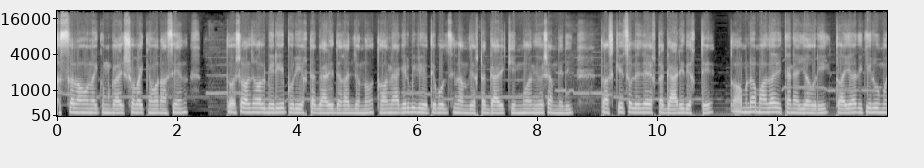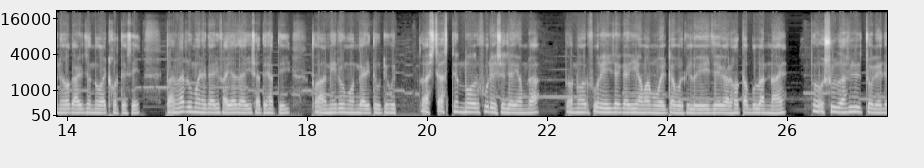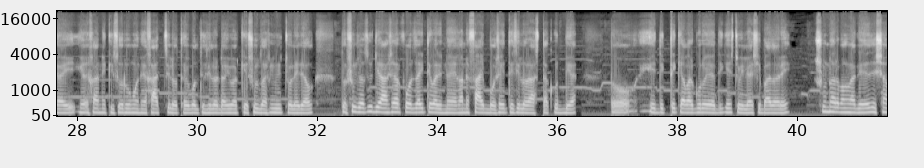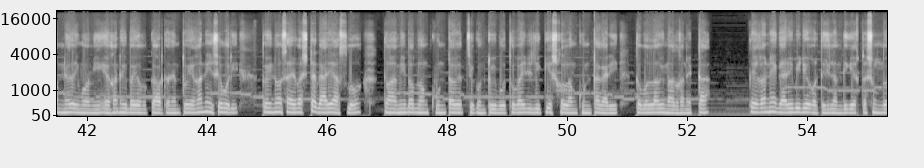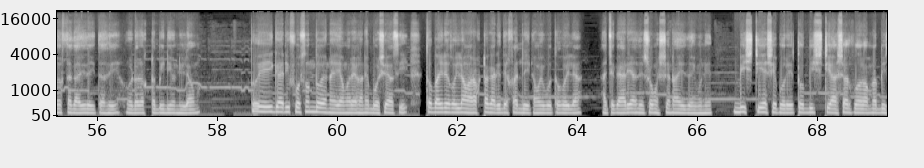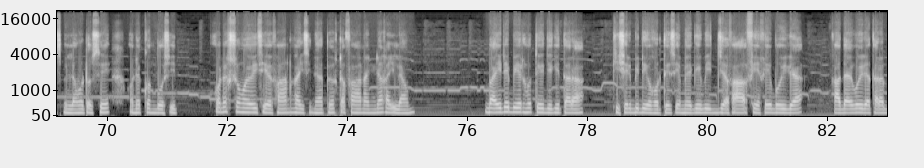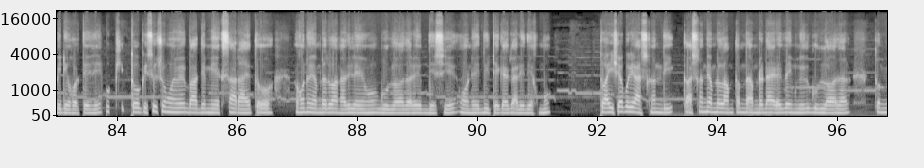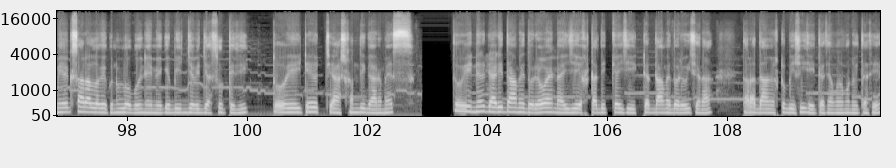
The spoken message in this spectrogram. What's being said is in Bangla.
আসসালামু আলাইকুম গাইস সবাই কেমন আছেন? তো সকাল সকাল বেরিয়ে পড়ি একটা গাড়ি দেখার জন্য। তো আমি আগের ভিডিওতে বলছিলাম যে একটা গাড়ি কিনবো, আমিও সামনে দিই। তো আজকে চলে যাই একটা গাড়ি দেখতে। তো আমরা মাঝা এখানে আইয়া করি তো আইয়া দেখি রুমনেও গাড়ির জন্য ওয়েট করতেছে। তো আমার রুমনে গাড়ি পাইয়া যাই সাথে সাথেই। তো আমি রুমন গাড়িতে উঠে পড়ি। তো আস্তে আস্তে নরপুর এসে যাই আমরা। তো নরপুর এই জায়গায় আমার মোবাইলটা ভর্তিল এই জায়গার হতা বুলার নাই তো সোজাসুজি চলে যাই এখানে কিছু রুমনে খাচ্ছিল তাই বলতেছিল, ড্রাইভারকে সোজাসুজি চলে যাও। তো সোজাসুজি আসার পর যাইতে পারি না, এখানে ফাইভ বসাইতেছিল রাস্তা খুদ দিয়া। তো এই দিক থেকে আবার ঘুরে এদিকে চলে আসি বাজারে। সোনার বাংলা গ্যারেজের সামনে যাইমো আমি, এখানে বাইক করতেছেন, তো এখানে এসে পড়ি। তো ইনো চার পাঁচটা গাড়ি আসলো, তো আমি ভাবলাম, কোনটা হচ্ছে, কোনটা হইব? তো বাইরে জিজ্ঞেস করলাম, কোনটা গাড়ি? তো বললাম, ওই মাঝখানেরটা। তো এখানে গাড়ি ভিডিও করতেছিলাম। দিকে একটা সুন্দর একটা গাড়ি যাইতাছে, ওটার একটা ভিডিও নিলাম। তো এই গাড়ি পছন্দ হয় নাই, আমার এখানে বসে আছি। তো বাইরে কইলাম, আর একটা গাড়ি দেখার যাইতাম হইব তো কইলা আচ্ছা গাড়ি আছে, সমস্যা নাই, যাই মনে। বৃষ্টি এসে পড়ে, তো বৃষ্টি আসার পর আমরা বিশ বিসমিল্লা মোটরসে অনেকক্ষণ বসি। অনেক সময় হয়েছে ফান খাইছি না, তো একটা ফান আইনা খাইলাম। বাইরে বের হতে দেখি তারা কিসের ভিডিও করতেছে, ম্যাগি বিজ্জা ফা, ফেঁকে বইলা। কাদায় বইরা তারা ভিডিও করতেছে। তো কিছু সময় বাদে মেঘ সারায় তো এখন ওই আমরা রানা দিলে হাজারের উদ্দেশ্যে। অনেক দুই টাকা গাড়ি দেখব তো আইসা করি আশকান্দি। তো আশকান্দি আমরা নামতাম না, আমরা ডাইরেক্ট যাই হাজার তো মেঘ সারার লগে কোনো লোভই নেই মেঘে বিজ্জা বিজ্জা ছুটতেছি। তো এইটাই হচ্ছে আশকান্দি গার্মেন্টস। তো এনের গাড়ির দামে ধরে হয় নাই যে একটা দিক খাইছি একটার দামে ধরে হইছে না। তারা দাম একটু বেশি চাইতেছে, আমার মনে হইতাছে।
